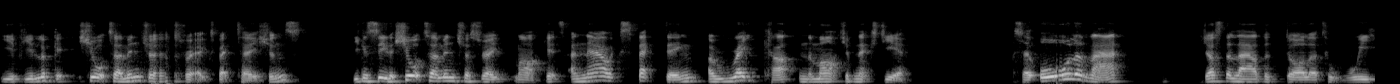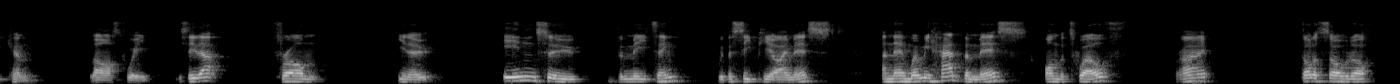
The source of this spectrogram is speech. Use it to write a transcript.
if you look at short-term interest rate expectations, you can see that short-term interest rate markets are now expecting a rate cut in the March of next year. So all of that just allowed the dollar to weaken last week. You see that from, you know, into the meeting with the CPI miss. And then when we had the miss on the 12th, right, dollar sold off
